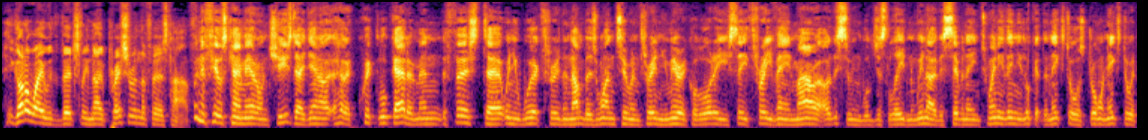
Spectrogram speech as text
he got away with virtually no pressure in the first half. When the fields came out on Tuesday, Dan, I had a quick look at them and the first, uh, when you work through the numbers one, two, and three in numerical order, you see three Van Mara. Oh, this thing will just lead and win over 17-20. Then you look at the next horse draw next to it,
